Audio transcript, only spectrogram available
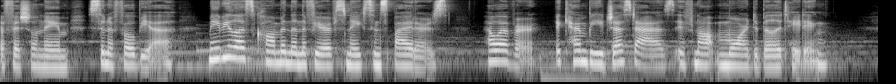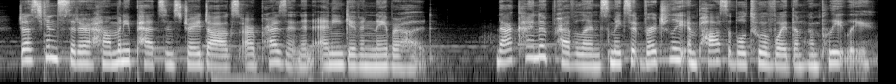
official name cynophobia, may be less common than the fear of snakes and spiders. However, it can be just as, if not more, debilitating. Just consider how many pets and stray dogs are present in any given neighborhood. That kind of prevalence makes it virtually impossible to avoid them completely.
